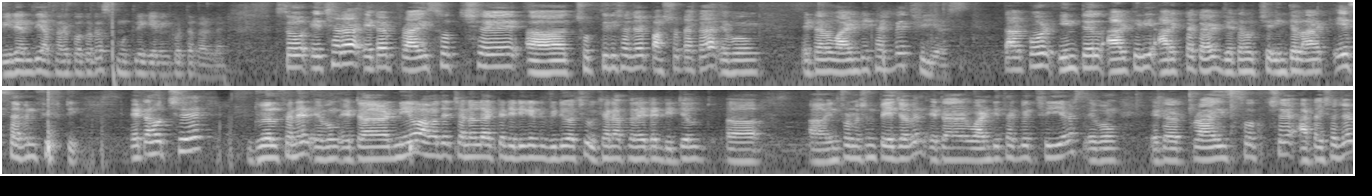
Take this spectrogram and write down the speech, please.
ভিরিয়াম দিয়ে আপনারা কতটা স্মুথলি গেমিং করতে পারবেন। সো এছাড়া এটার প্রাইস হচ্ছে ছত্রিশ হাজার পাঁচশো টাকা এবং এটার ওয়ারেন্টি থাকবে থ্রি ইয়ার্স তারপর ইন্টেল আর্কেরই আরেকটা কার্ড যেটা হচ্ছে Intel Arc A seven fifty এটা হচ্ছে ডুয়েল ফ্যানের এবং এটা নিয়েও আমাদের চ্যানেলে একটা ডেডিকেটেড ভিডিও আছে, ওইখানে আপনারা এটা ডিটেল ইনফরমেশন পেয়ে যাবেন। এটার ওয়ারেন্টি থাকবে থ্রি ইয়ার্স এবং এটার প্রাইস হচ্ছে আঠাইশ হাজার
